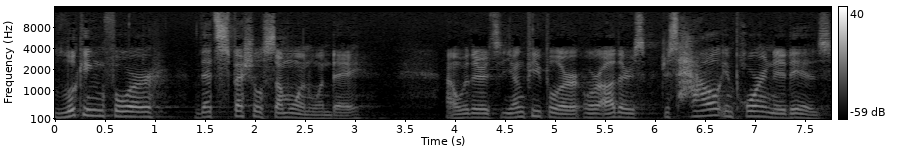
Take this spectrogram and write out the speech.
looking for that special someone one day, uh, whether it's young people or, or others, just how important it is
